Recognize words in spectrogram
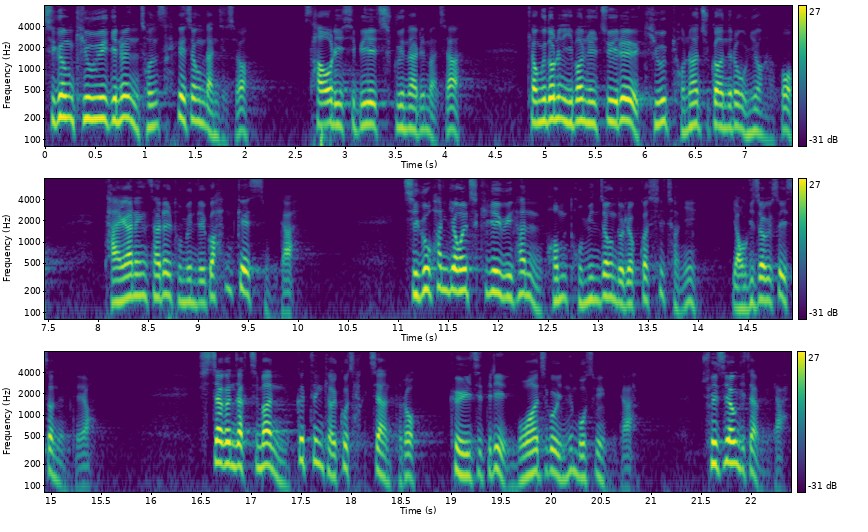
지금 기후위기는 전 세계적 난제죠. 4월 22일 지구의 날을 맞아 경기도는 이번 일주일을 기후변화 주간으로 운영하고 다양한 행사를 도민들과 함께 했습니다. 지구 환경을 지키기 위한 범도민적 노력과 실천이 여기저기서 있었는데요. 시작은 작지만 끝은 결코 작지 않도록 그 의지들이 모아지고 있는 모습입니다. 최지영 기자입니다.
